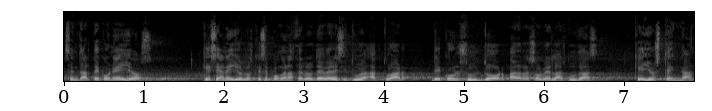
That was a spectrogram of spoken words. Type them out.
sentarte con ellos, que sean ellos los que se pongan a hacer los deberes y tú actuar de consultor para resolver las dudas que ellos tengan.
